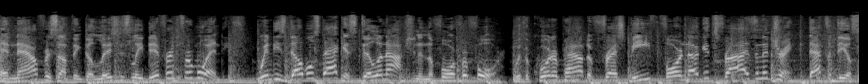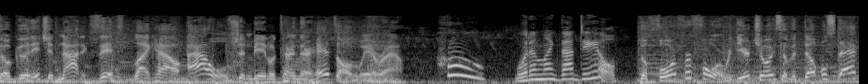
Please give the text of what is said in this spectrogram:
And now for something deliciously different from Wendy's. Wendy's Double Stack is still an option in the 4 for 4 with a quarter pound of fresh beef, four nuggets, fries, and a drink. That's a deal so good it should not exist. Like how owls shouldn't be able to turn their heads all the way around. Whew, wouldn't like that deal. The 4 for 4 with your choice of a double stack,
